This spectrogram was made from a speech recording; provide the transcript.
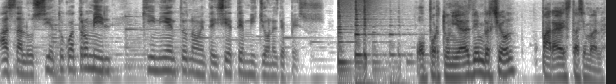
hasta los 104.597 millones de pesos. Oportunidades de inversión para esta semana.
